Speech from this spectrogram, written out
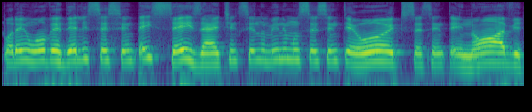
porém o over dele 66, né? Tinha que ser no mínimo 68, 69,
